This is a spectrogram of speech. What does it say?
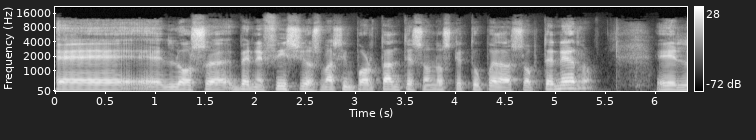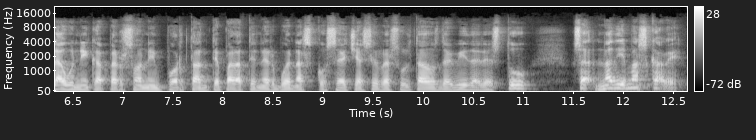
eh, los eh, beneficios más importantes son los que tú puedas obtener, la única persona importante para tener buenas cosechas y resultados de vida eres tú, o sea, nadie más cabe.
